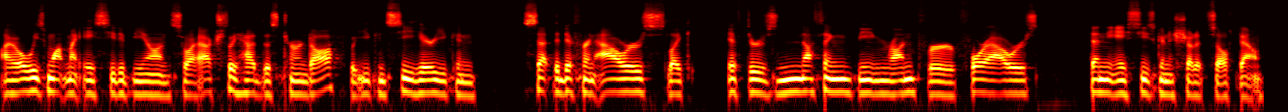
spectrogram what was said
I always want my AC to be on. So I actually had this turned off, but you can see here, you can set the different hours. Like if there's nothing being run for four hours, then the AC is going to shut itself down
